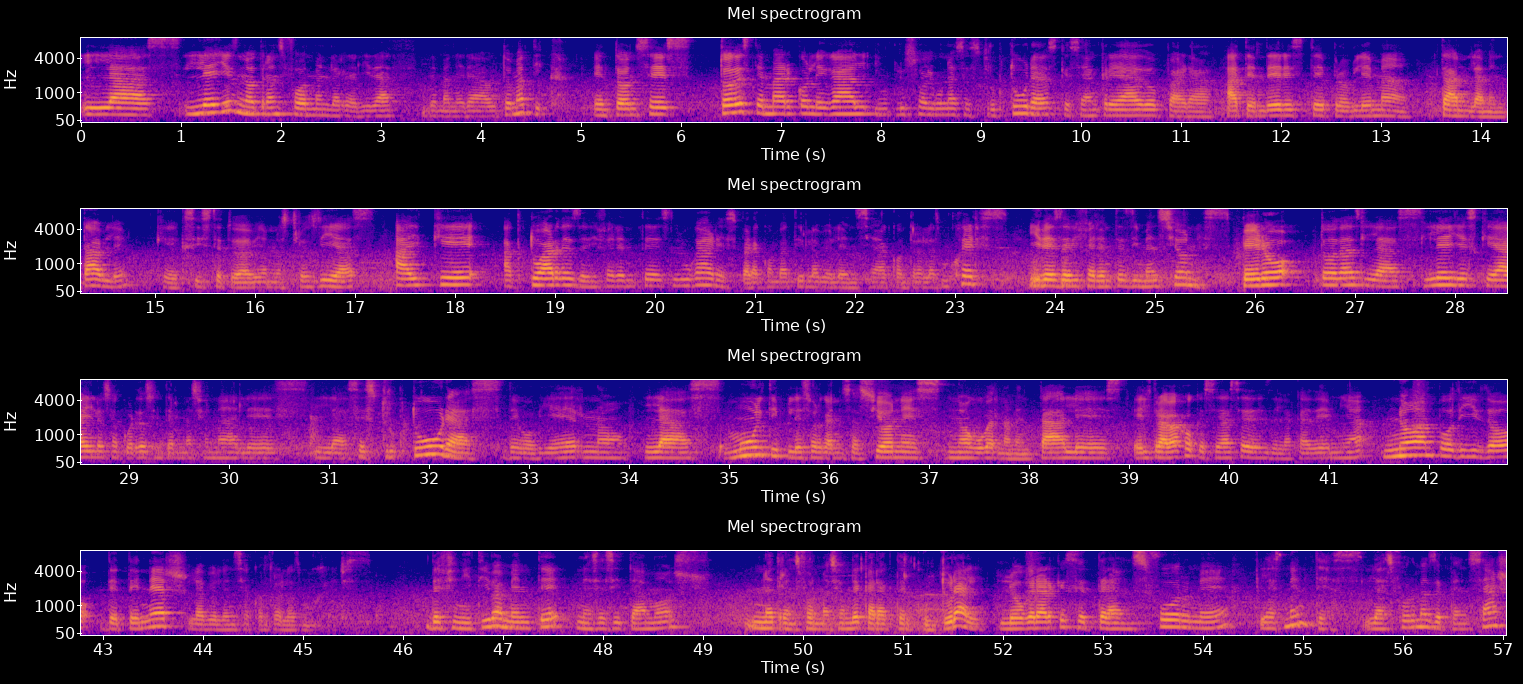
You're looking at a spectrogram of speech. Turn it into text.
Las leyes no transforman la realidad de manera automática. Entonces, todo este marco legal, incluso algunas estructuras que se han creado para atender este problema tan lamentable que existe todavía en nuestros días, hay que actuar desde diferentes lugares para combatir la violencia contra las mujeres y desde diferentes dimensiones. Pero todas las leyes que hay, los acuerdos internacionales, las estructuras de gobierno, las múltiples organizaciones no gubernamentales, el trabajo que se hace desde la academia, no han podido detener la violencia contra las mujeres. Definitivamente necesitamos una transformación de carácter cultural, lograr que se transforme las mentes, las formas de pensar,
